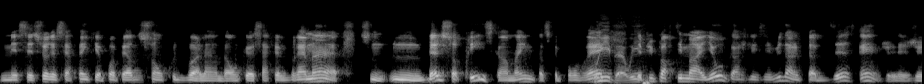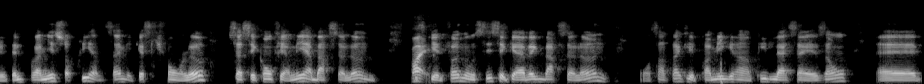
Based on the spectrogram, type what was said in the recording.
mais c'est sûr et certain qu'il n'a pas perdu son coup de volant. Donc, euh, ça fait vraiment une, belle surprise quand même, parce que pour vrai, ben depuis Portimayo, quand je les ai vus dans le top 10, hein, j'étais le premier surpris en disant, mais qu'est-ce qu'ils font là? Ça s'est confirmé à Barcelone. Ce qui est le fun aussi, c'est qu'avec Barcelone, on s'entend que les premiers Grands Prix de la saison, euh,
